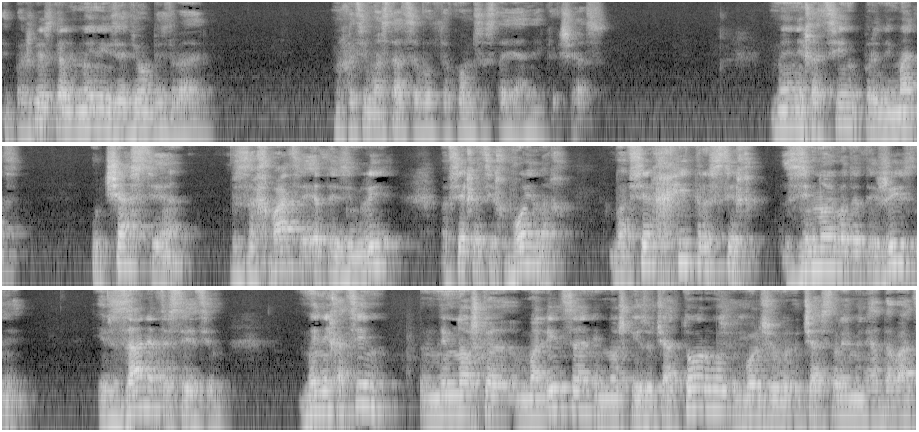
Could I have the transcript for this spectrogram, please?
И пошли сказали, мы не зайдем в Израиль. Мы хотим остаться вот в таком состоянии, как сейчас. Мы не хотим принимать участие в захвате этой земли, во всех этих войнах, во всех хитростях земной вот этой жизни и в занятости этим. Мы не хотим немножко молиться, немножко изучать Тору, большую часть времени отдавать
